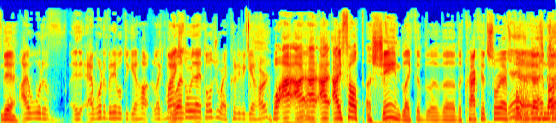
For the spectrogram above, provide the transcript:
Yeah. I would have. I would have been able to get hard. Like my When- story that I told you, where I couldn't even get hard. Well, I I, I, I I felt ashamed, like the the the crackhead story I've told you guys about.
